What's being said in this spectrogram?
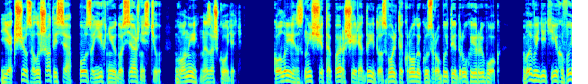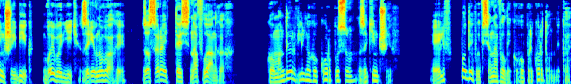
Якщо залишатися поза їхньою досяжністю, вони не зашкодять. Коли знищите перші ряди, дозвольте кролику зробити другий ривок, виведіть їх в інший бік, виведіть з рівноваги, зосередьтесь на флангах. Командир вільного корпусу закінчив. Ельф подивився на великого прикордонника.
